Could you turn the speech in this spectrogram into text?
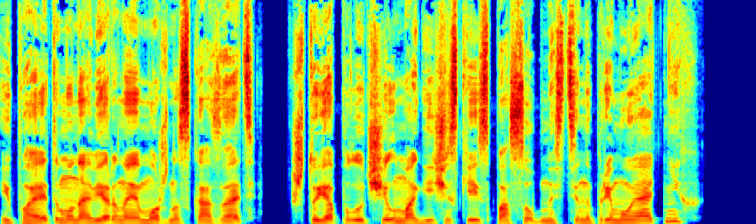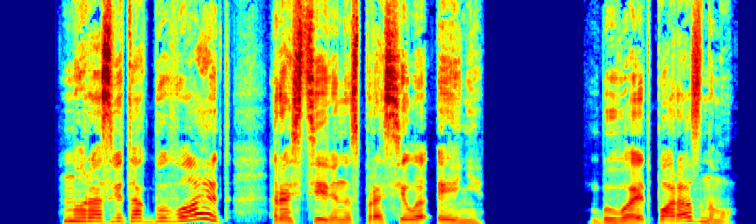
и поэтому, наверное, можно сказать, что я получил магические способности напрямую от них». «Но разве так бывает?» — растерянно спросила Энни. «Бывает по-разному.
